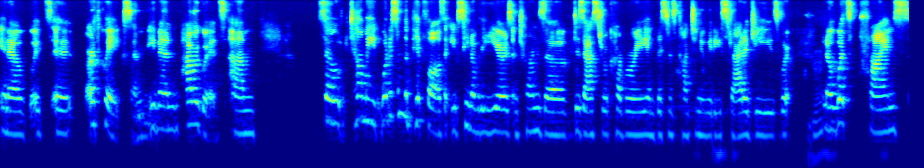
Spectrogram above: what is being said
you know, it's uh, earthquakes and even power grids. Um, so tell me, what are some of the pitfalls that you've seen over the years in terms of disaster recovery and business continuity strategies? Where Mhm. you know, what's Prime's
